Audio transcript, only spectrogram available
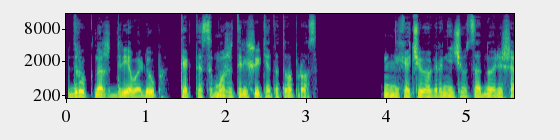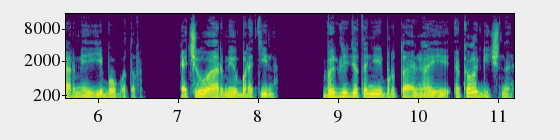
Вдруг наш древолюб как-то сможет решить этот вопрос. Не хочу ограничиваться одной лишь армией ебоботов. Хочу армию Буратино. Выглядят они брутально и экологично.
